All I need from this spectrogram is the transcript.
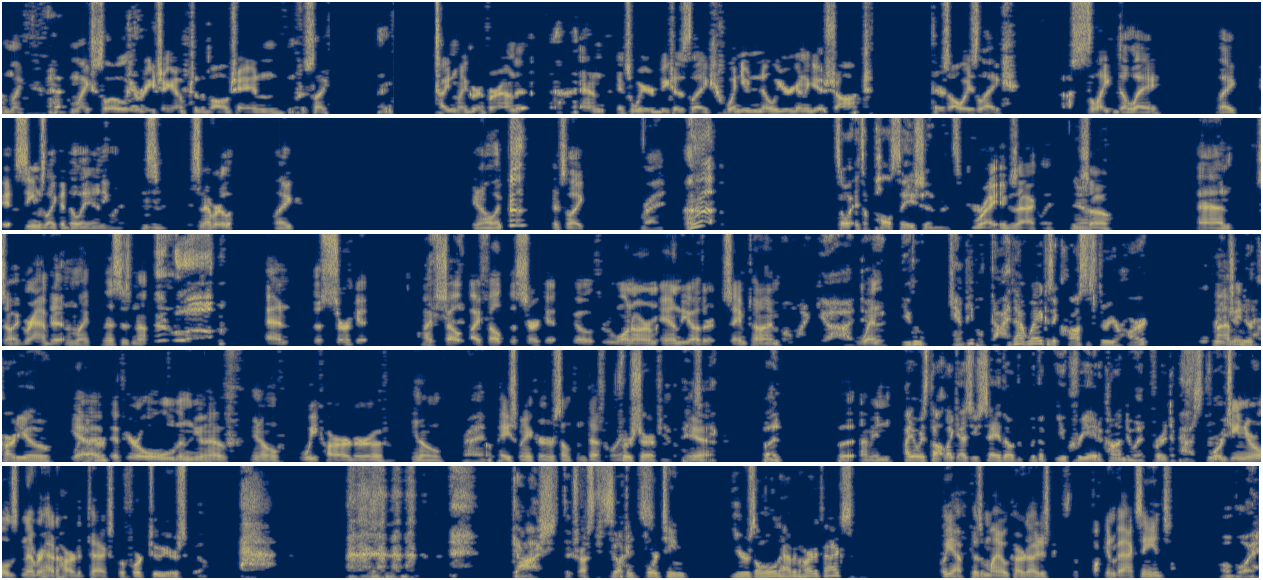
I'm like, I'm like slowly reaching up to the ball chain, just like, tighten my grip around it. And it's weird because like when you know you're gonna get shocked, there's always like a slight delay. Like it seems like a delay anyway. It's, it's never like you know, like it's like Right. So it's a pulsation. It's right, exactly. yeah. So, and so I grabbed it and I'm like, this is not. And the circuit, I felt, I felt the circuit go through one arm and the other at the same time. Oh my god, When you can can't people die that way because it crosses through your heart region, I mean, your cardio. Yeah, whatever. if you're old and you have, you know, weak heart or a, you know, Right. a pacemaker or something, definitely. For sure, if you have a pacemaker. yeah. But but I mean, I always thought, like as you say, though, with the, you create a conduit for it to pass through. 14 year olds never had heart attacks before two years ago. Gosh, the Trust fucking fourteen years old having heart attacks. Oh yeah, because of myocarditis, the fucking vaccines. Oh boy.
